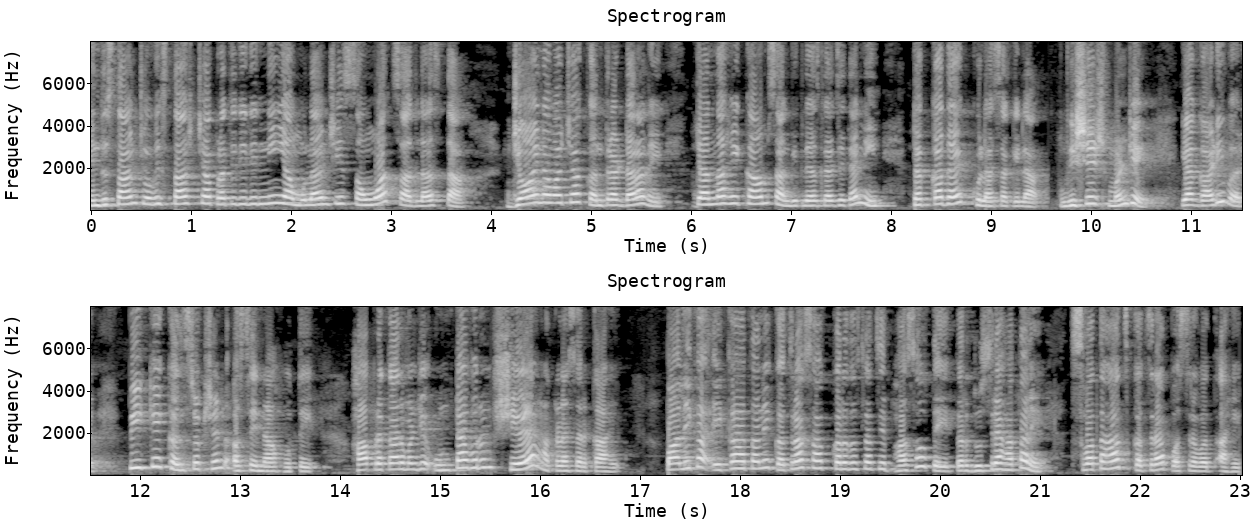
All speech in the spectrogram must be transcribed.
हिंदुस्तान चोवीस तासच्या प्रतिनिधींनी या मुलांशी संवाद साधला असता जॉय नावाच्या कंत्राटदाराने त्यांना हे काम सांगितले असल्याचे त्यांनी धक्कादायक खुलासा केला. विशेष म्हणजे या गाडीवर पी के कन्स्ट्रक्शन असे नाव होते. हा प्रकार म्हणजे उंटावरून शेळ्या हाकण्यासारखा आहे. पालिका एका हाताने कचरा साफ करत असल्याचे भासवते तर दुसऱ्या हाताने स्वतःच कचरा पसरवत आहे.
